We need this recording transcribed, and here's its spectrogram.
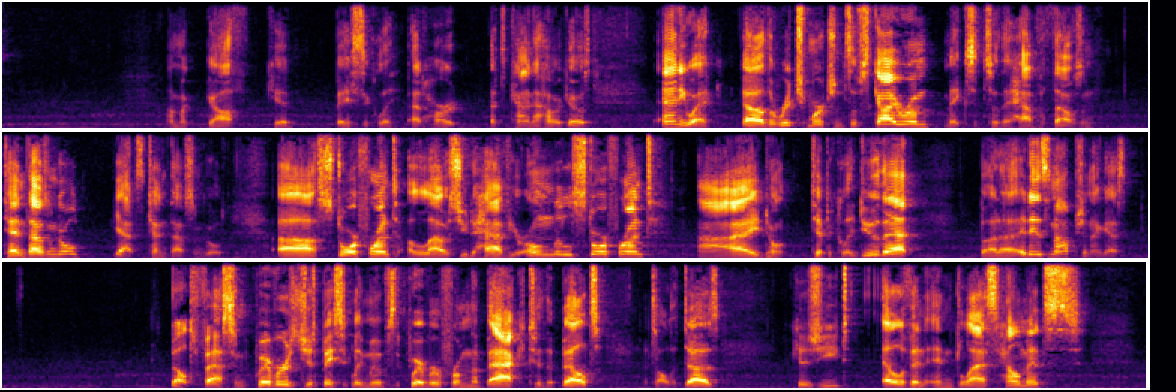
I'm a goth kid, basically, at heart. That's kind of how it goes. Anyway, uh, the rich merchants of Skyrim makes it so they have a thousand, ten thousand gold. Yeah, it's ten thousand gold. Uh, storefront allows you to have your own little storefront. I don't typically do that, but uh, it is an option, I guess. Belt fastened quivers just basically moves the quiver from the back to the belt. That's all it does. Khajiit elven and glass helmets.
